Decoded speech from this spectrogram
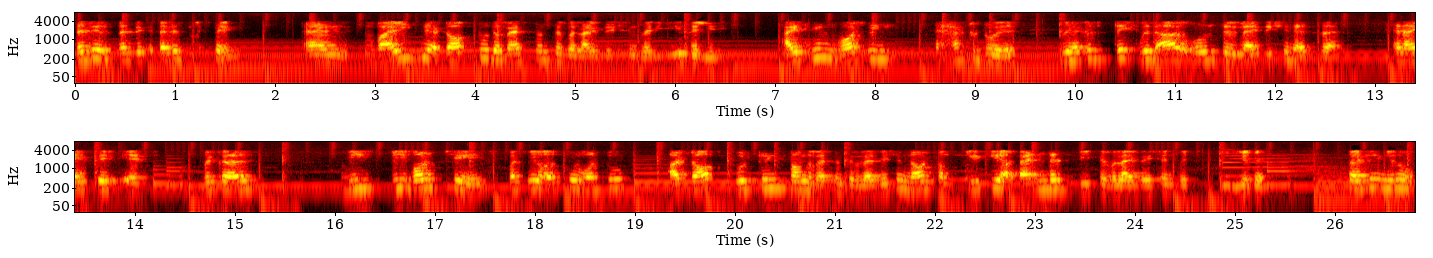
that is that is, missing. And while we adopt to the Western civilization very easily, I think what we have to do is we have to stick with our own civilization as well. And I say it because we we want change, but we also want to adopt good things from the Western civilization, not completely abandon the civilization which we live in. So I think you know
